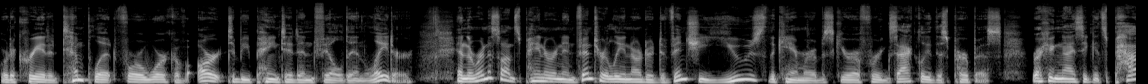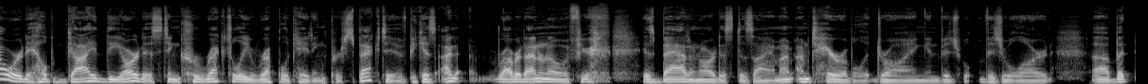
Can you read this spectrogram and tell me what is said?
or to create a template for a work of art to be painted and filled in later. And the Renaissance painter and inventor Leonardo da Vinci used the camera obscura for exactly this purpose, recognizing its power to help guide the artist in correctly replicating perspective. Because I, Robert, I don't know if you you're as bad an artist as I am. I'm, I'm terrible at drawing and visual visual art. Uh, but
